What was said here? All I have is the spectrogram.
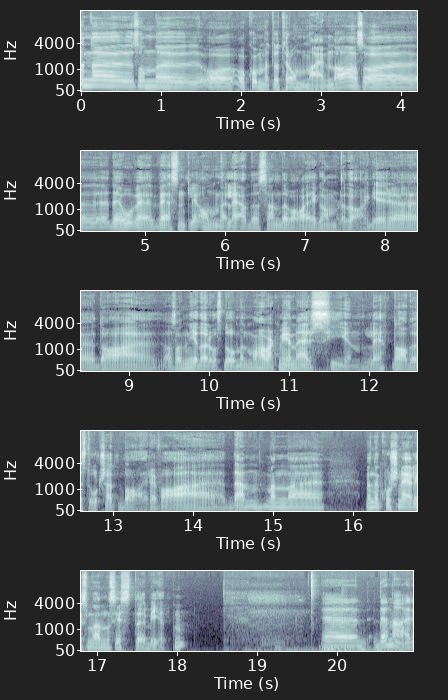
Men eh, sånn eh, å, å, komme til Trondheim, da. Altså, det er jo vesentlig annerledes enn det var i gamle dager. Eh, da altså, Nidarosdomen må ha vært mye mer synlig da det stort sett bare var den. Men, men hvordan er liksom den siste biten? Den er,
